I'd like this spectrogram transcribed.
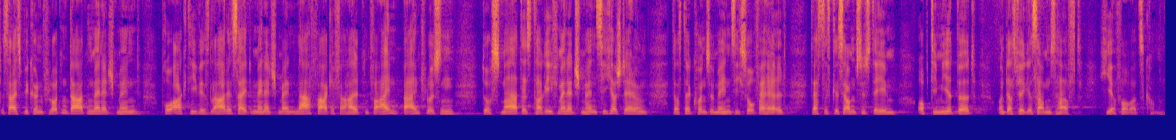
Das heißt, wir können Flottendatenmanagement, proaktives Ladeseitenmanagement, Nachfrageverhalten beeinflussen, durch smartes Tarifmanagement sicherstellen, dass der Konsument sich so verhält, dass das Gesamtsystem optimiert wird und dass wir gesamthaft hier vorwärts kommen.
